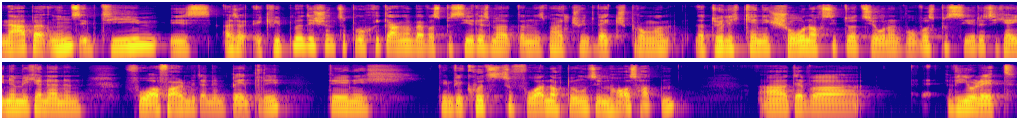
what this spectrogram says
Na, bei uns im Team ist, also Equipment ist schon zu Bruch gegangen, weil was passiert ist, man, dann ist man halt geschwind weggesprungen. Natürlich kenne ich schon auch Situationen, wo was passiert ist. Ich erinnere mich an einen Vorfall mit einem Bentley, den ich, den wir kurz zuvor noch bei uns im Haus hatten. Äh, der war violett.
